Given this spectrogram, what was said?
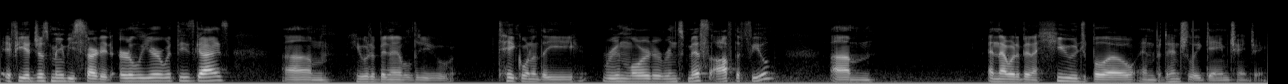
if he had just maybe started earlier with these guys, um, he would have been able to take one of the Rune Lord or Rune Smiths off the field. Um, and that would have been a huge blow and potentially game changing.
